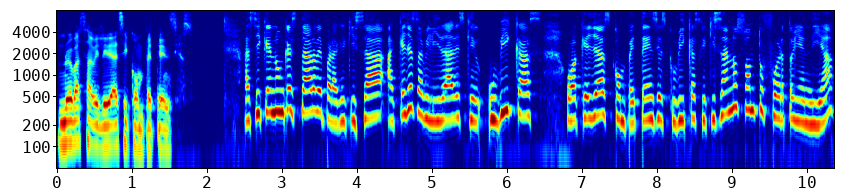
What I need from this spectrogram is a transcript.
nuevas habilidades y competencias. Así que nunca es tarde para que quizá aquellas habilidades que ubicas o aquellas competencias que ubicas que quizá no son tu fuerte hoy en día,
